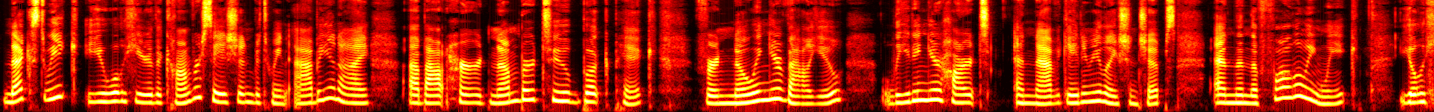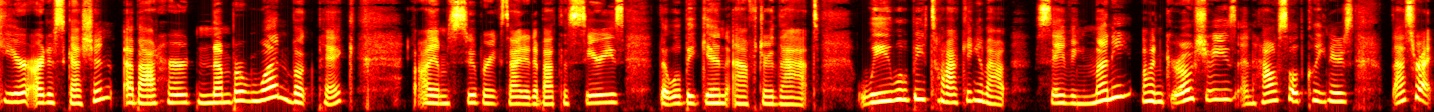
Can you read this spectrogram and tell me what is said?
Next week, you will hear the conversation between Abby and I about her number two book pick for knowing your value, leading your heart, and navigating relationships. And then the following week, you'll hear our discussion about her number one book pick. I am super excited about the series that will begin after that. We will be talking about saving money on groceries and household cleaners. That's right.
